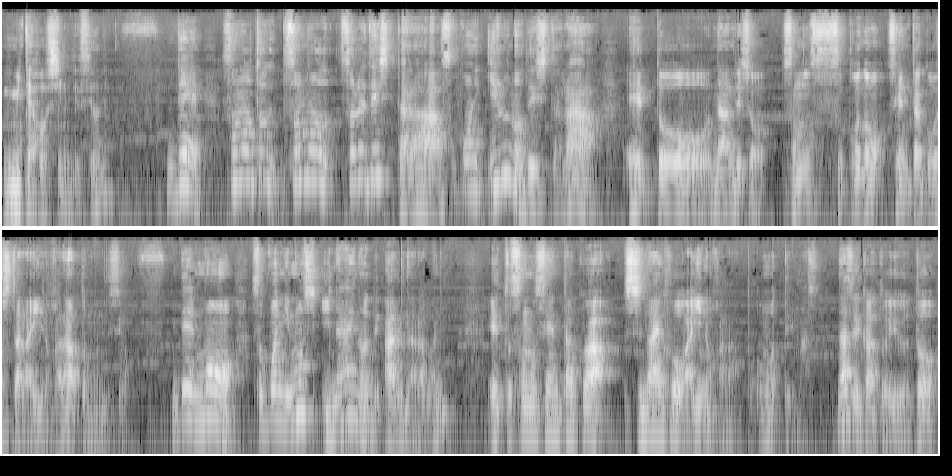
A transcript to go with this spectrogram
ー見てほしいんですよね。で、そのと、その、それでしたら、そこにいるのでしたら、えっ、と、なんでしょう。その、そこの選択をしたらいいのかなと思うんですよ。でも、そこにもしいないのであるならばね、えっと、その選択はしない方がいいのかなと思っています。なぜかというと、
